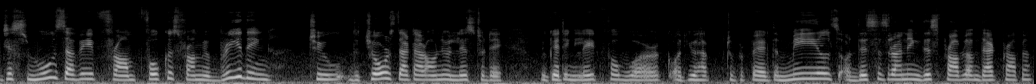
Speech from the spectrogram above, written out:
just moves away from focus from your breathing to the chores that are on your list today. You're getting late for work or you have to prepare the meals or this is running this problem that problem.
